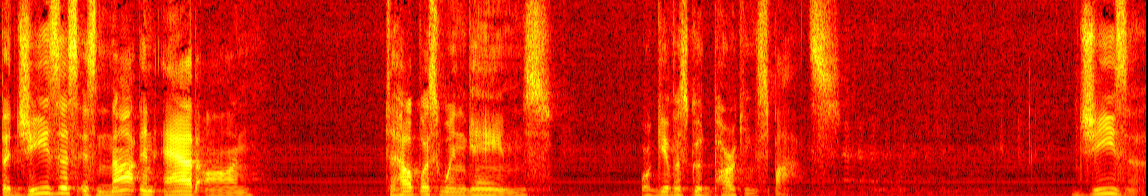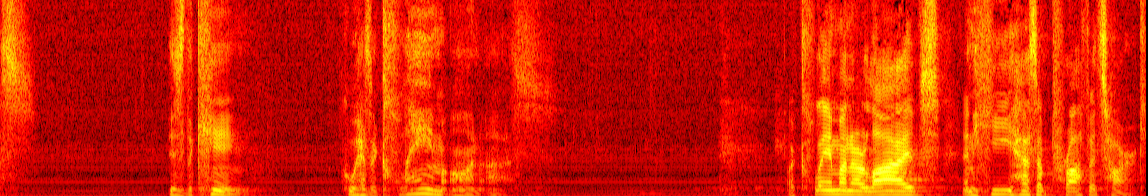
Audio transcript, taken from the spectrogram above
that Jesus is not an add on to help us win games or give us good parking spots. Jesus is the king who has a claim on us, a claim on our lives, and he has a prophet's heart.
